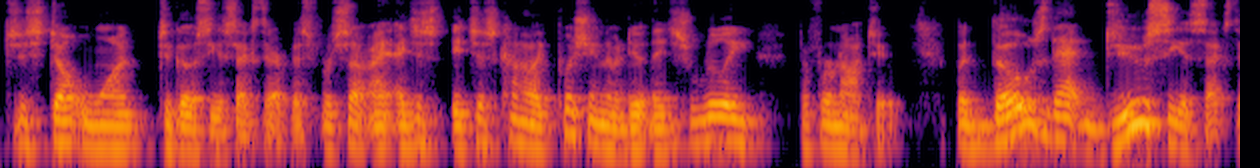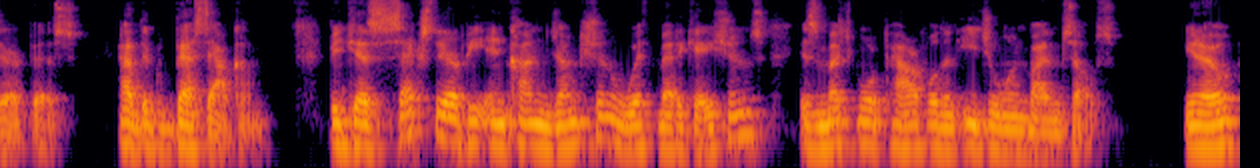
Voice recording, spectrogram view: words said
just don't want to go see a sex therapist for some. I, I just it's just kind of like pushing them to do it. They just really prefer not to. But those that do see a sex therapist have the best outcome because sex therapy in conjunction with medications is much more powerful than each one by themselves you know?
